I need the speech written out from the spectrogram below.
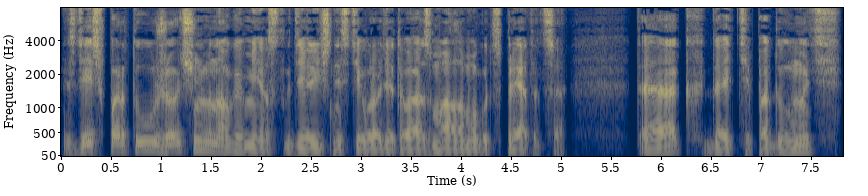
Здесь в порту уже очень много мест, где личности вроде этого Азмала могут спрятаться. Так, дайте подумать.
